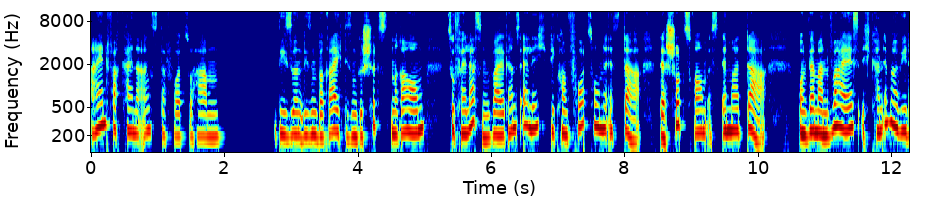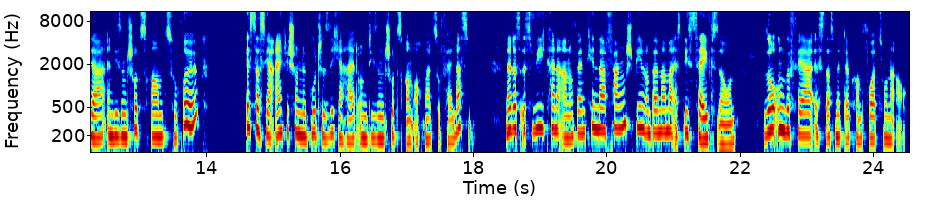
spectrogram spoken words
einfach keine Angst davor zu haben, diesen, diesen Bereich, diesen geschützten Raum zu verlassen, weil ganz ehrlich, die Komfortzone ist da, der Schutzraum ist immer da. Und wenn man weiß, ich kann immer wieder in diesen Schutzraum zurück, ist das ja eigentlich schon eine gute Sicherheit, um diesen Schutzraum auch mal zu verlassen. Ne, das ist wie, keine Ahnung, wenn Kinder Fangen spielen und bei Mama ist die Safe Zone. So ungefähr ist das mit der Komfortzone auch.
